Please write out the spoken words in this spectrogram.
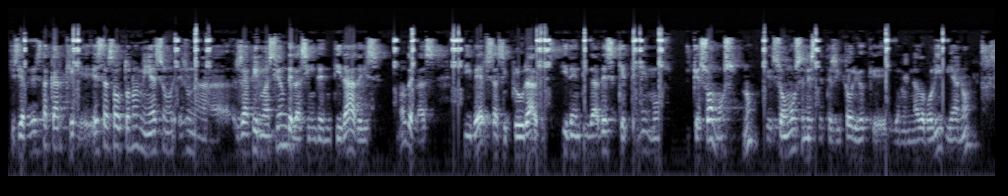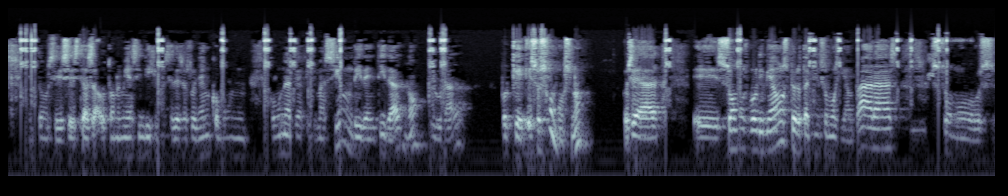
quisiera destacar que estas autonomías es una reafirmación de las identidades, De las diversas y plurales identidades que tenemos y que somos, ¿no? Que somos en este territorio que denominado Bolivia, ¿no? Entonces, estas autonomías indígenas se desarrollan como, una reafirmación de identidad, ¿no? Plural, porque eso somos, ¿no? O sea, eh, somos bolivianos, pero también somos yamparas, somos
